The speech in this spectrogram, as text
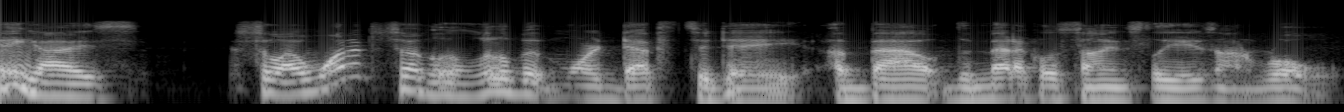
Hey guys, so I wanted to talk a little bit more depth today about the medical science liaison role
